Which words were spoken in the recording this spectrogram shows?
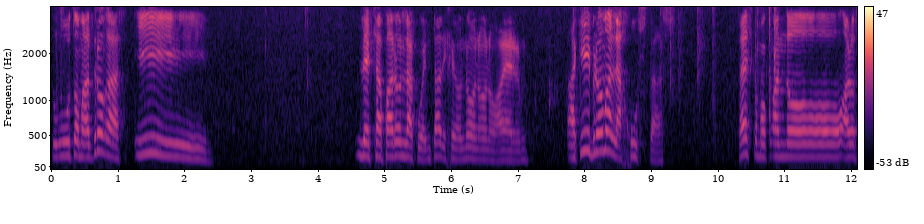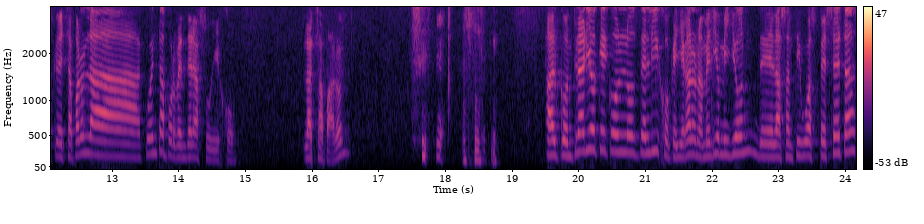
Tú tomas drogas y le chaparon la cuenta. Dijeron, no, no, no, a ver, aquí bromas las justas. ¿Sabes? Como cuando a los que le chaparon la cuenta por vender a su hijo. La chaparon. Al contrario que con los del hijo que llegaron a medio millón de las antiguas pesetas,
